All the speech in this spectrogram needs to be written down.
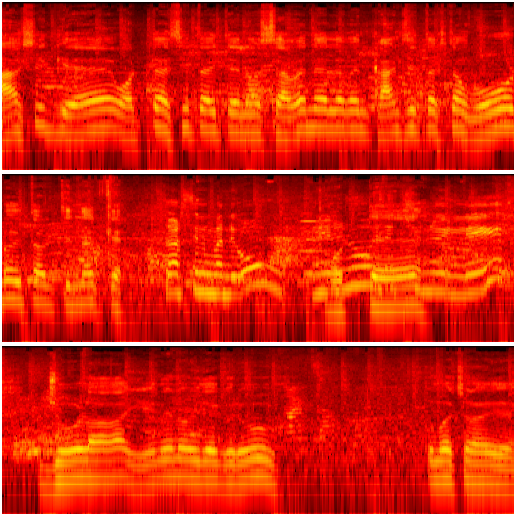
ಆಶಿಗೆ ಹೊಟ್ಟೆ ಹಸಿತಾಯ್ತೇನೋ ಸೆವೆನ್ ಎಲೆವೆನ್ ಕಾಣಿಸಿದ ತಕ್ಷಣ ಓಡೋಯ್ತಾಳೆ ತಿನ್ನಕ್ಕೆ. ತರ್ತೀನಿ ಜೋಳ ಏನೇನೋ ಇದೆ ಗುರು. ತುಂಬ ಚೆನ್ನಾಗಿದೆ.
